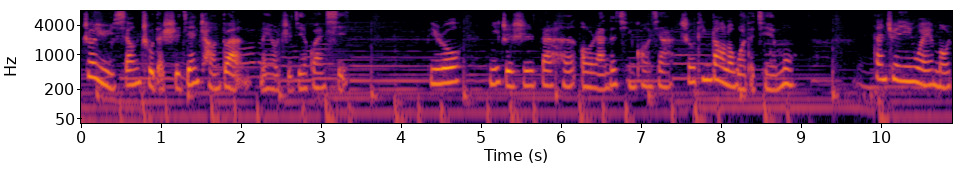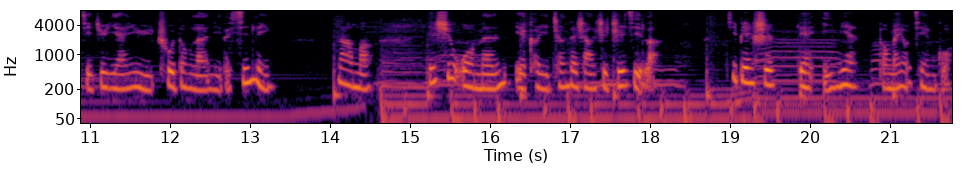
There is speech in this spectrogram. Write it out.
这与相处的时间长短没有直接关系。比如，你只是在很偶然的情况下收听到了我的节目，但却因为某几句言语触动了你的心灵，那么。也许我们也可以称得上是知己了，即便是连一面都没有见过。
